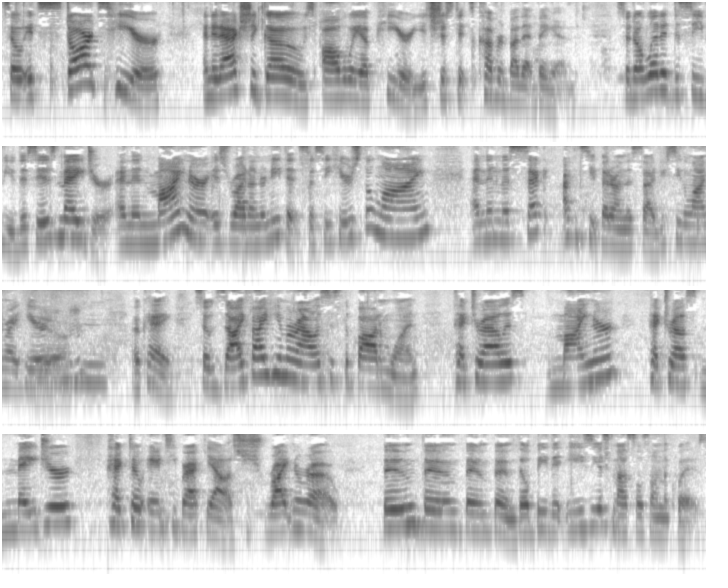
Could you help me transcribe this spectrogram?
So it starts here, and it actually goes all the way up here. It's just it's covered by that band. So don't let it deceive you. This is major, and then minor is right underneath it. So see, here's the line. And then the second, I can see it better on this side. You see the line right here? Yeah. Okay, so xiphi humeralis is the bottom one. Pectoralis minor, pectoralis major, pecto antebrachialis, just right in a row. Boom, boom, boom, boom. They'll be the easiest muscles on the quiz.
